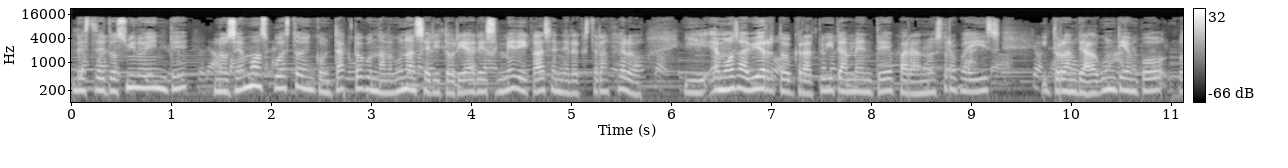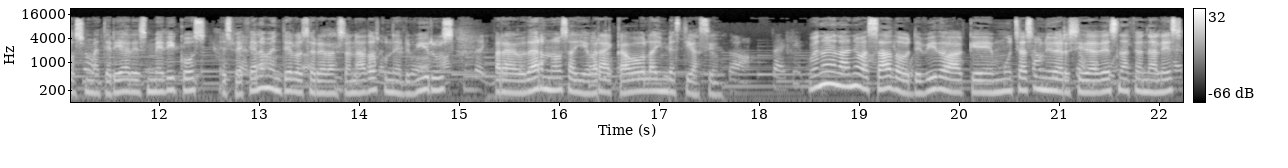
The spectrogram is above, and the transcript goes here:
Desde 2020 nos hemos puesto en contacto con algunas editoriales médicas en el extranjero y hemos abierto gratuitamente para nuestro país y durante algún tiempo los materiales médicos, especialmente los relacionados con el virus, para ayudarnos a llevar a cabo la investigación. Bueno, el año pasado, debido a que muchas universidades nacionales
